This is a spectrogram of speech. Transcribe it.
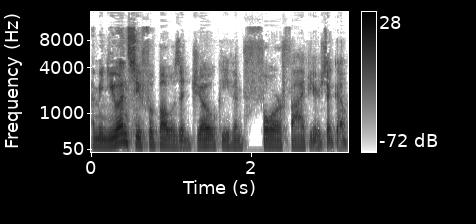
I mean, UNC football was a joke even four or five years ago,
